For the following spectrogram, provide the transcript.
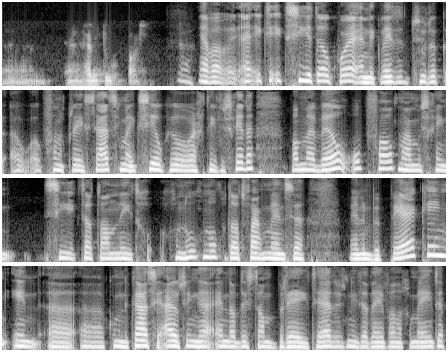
uh, uh, hebben toegepast. Ja, ja wel, ik, ik zie het ook hoor. En ik weet het natuurlijk ook, ook, van de presentatie, maar ik zie ook heel erg die verschillen. Wat mij wel opvalt, maar misschien zie ik dat dan niet genoeg nog, dat vaak mensen met een beperking in communicatieuitingen, en dat is dan breed, hè, dus niet alleen van de gemeente,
